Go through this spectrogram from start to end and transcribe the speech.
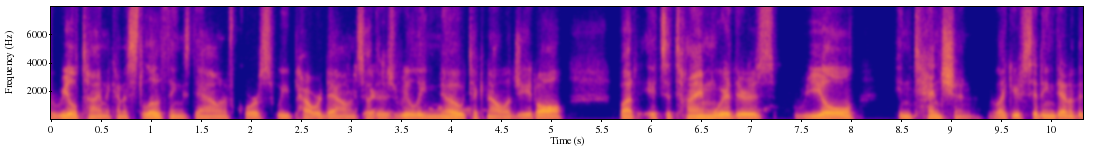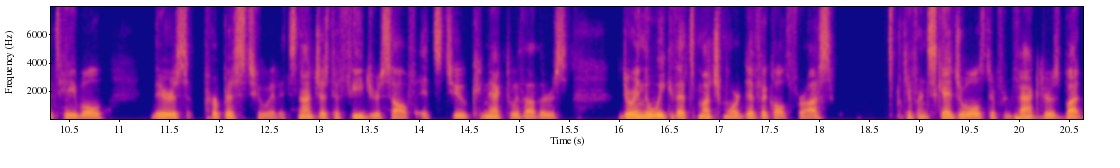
a real time to kind of slow things down. Of course, we power down, so there's really no technology at all. But it's a time where there's real intention, like you're sitting down at the table there's purpose to it. It's not just to feed yourself, it's to connect with others. During the week, that's much more difficult for us, different schedules, different factors. But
